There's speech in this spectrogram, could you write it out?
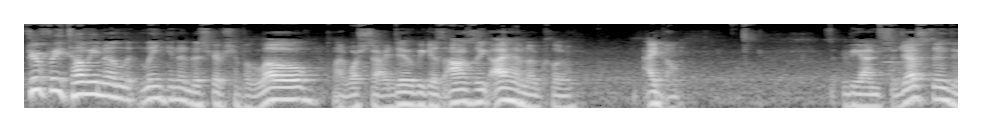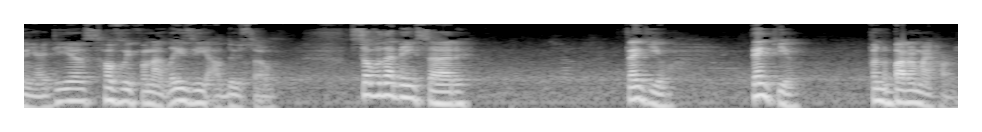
Feel free to tell me in the link in the description below. Like what should I do? Because honestly, I have no clue. I don't. If you got any suggestions, any ideas, hopefully if I'm not lazy, I'll do so. So with that being said, thank you. Thank you from the bottom of my heart.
